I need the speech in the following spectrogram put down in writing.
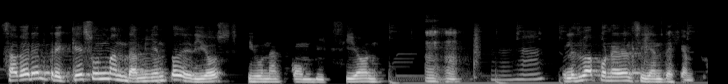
Saber entre qué es un mandamiento de Dios y una convicción. Les voy a poner el siguiente ejemplo.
